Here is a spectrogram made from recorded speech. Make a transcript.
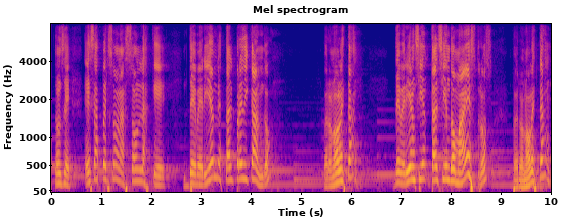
Entonces, esas personas son las que deberían de estar predicando, pero no lo están. Deberían estar siendo maestros, pero no lo están.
